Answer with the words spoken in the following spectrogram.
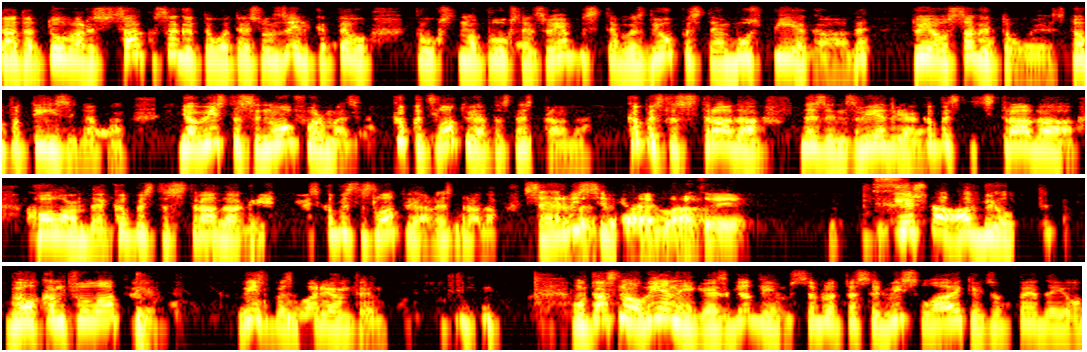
Tātad tu vari sagatavoties un zini, ka tev pulkst, no pulkstenes 11 līdz 12 būs piegāde. Tu jau sagatavojies, to pat īsiņā atnāk. Ja viss tas ir noformēts, kāpēc Latvijā tas nestrādā? Kāpēc tas strādā, nezinu, Zviedrijā, kāpēc tas strādā Holandē, kāpēc tas strādā Grieķijā, kāpēc tas Latvijā nestrādā? Servisi ir Latvija. Tieši tā, atbild. Welcome to Latviju. Viss bez variantiem. Un tas nav vienīgais gadījums. Saprot, tas ir visu laiku, pēdējo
